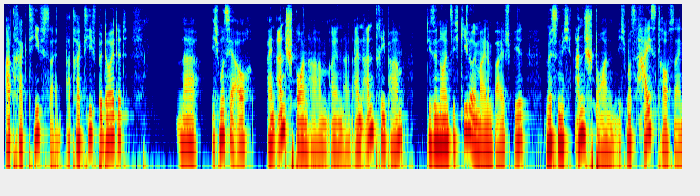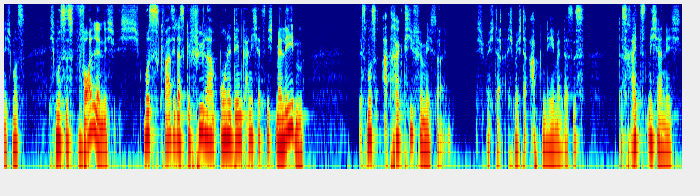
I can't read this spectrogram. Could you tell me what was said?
attraktiv sein. Attraktiv bedeutet, na, ich muss ja auch einen Ansporn haben, einen, einen, Antrieb haben. Diese 90 Kilo in meinem Beispiel müssen mich anspornen. Ich muss heiß drauf sein. Ich muss ich muss es wollen. Ich, ich muss quasi das Gefühl haben, ohne dem kann ich jetzt nicht mehr leben. Es muss attraktiv für mich sein. Ich möchte, ich möchte abnehmen. Das ist, das reizt mich ja nicht.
